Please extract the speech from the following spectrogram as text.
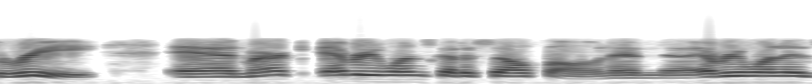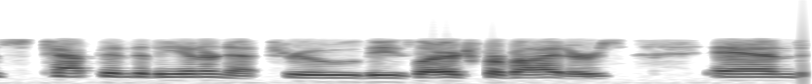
three. And Mark, everyone's got a cell phone, and uh, everyone is tapped into the internet through these large providers, and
